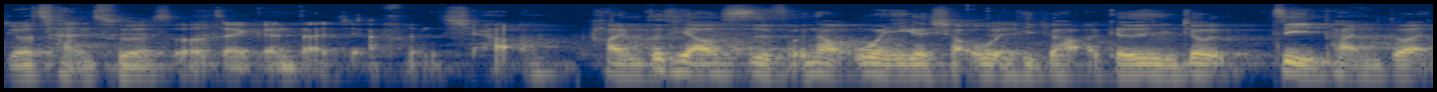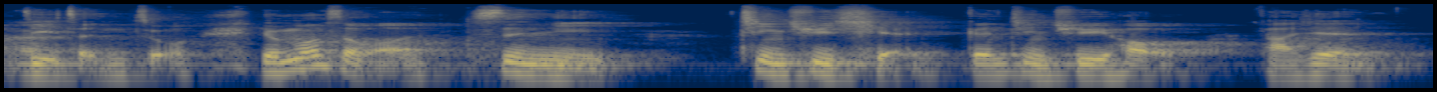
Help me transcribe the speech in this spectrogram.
有产出的时候再跟大家分享。好好，你不提到师傅，那我问一个小问题就好了。可是你就自己判断、自己斟酌，有没有什么是你进去前跟进去后发现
